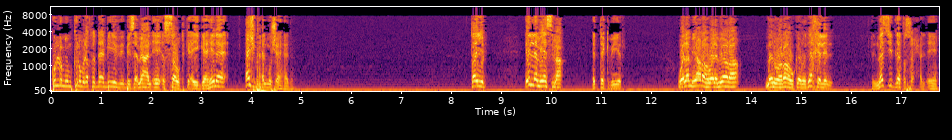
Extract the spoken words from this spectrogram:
كلهم يمكنهم الاقتداء به بسماع الايه الصوت كأي هنا أشبه المشاهدة. طيب إن لم يسمع التكبير ولم يره ولم يرى من وراءه كانوا داخل المسجد لا تصح الإيه؟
